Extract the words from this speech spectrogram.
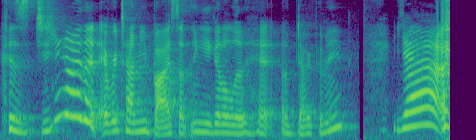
Because did you know that every time you buy something, you get a little hit of dopamine? Yeah,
